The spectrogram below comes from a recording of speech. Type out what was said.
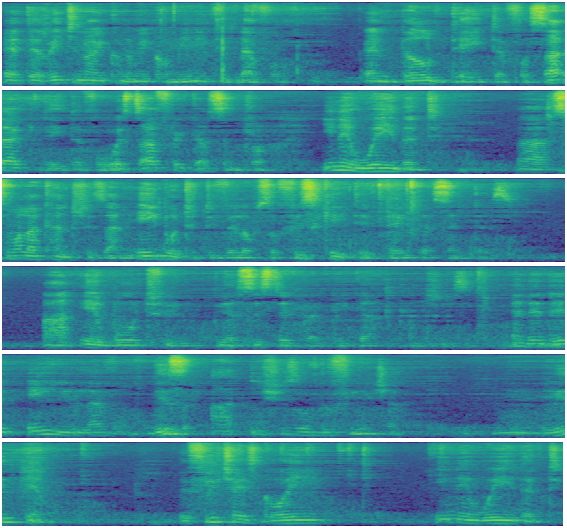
at the regional economic community level and build data for SADC, data for West Africa, Central, in a way that uh, smaller countries are able to develop sophisticated data centers are able to be assisted by bigger countries. And at the AU level, these are issues of the future. Lithium. The future is going in a way that,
